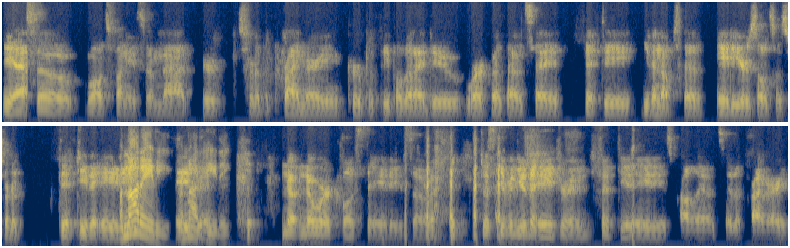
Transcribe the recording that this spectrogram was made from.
Yeah. So, well, it's funny. So, Matt, you're sort of the primary group of people that I do work with. I would say 50, even up to 80 years old. So, sort of 50 to 80. I'm not 80. I'm not 80. no, nowhere close to 80. So just giving you the age range, 50 to 80 is probably, I would say, the primary.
